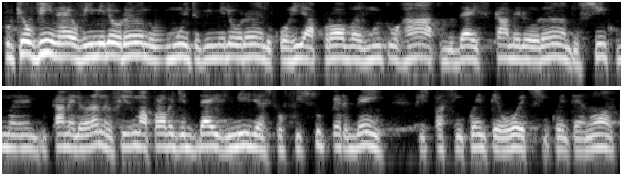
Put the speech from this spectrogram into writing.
porque eu vim, né? Eu vim melhorando muito, eu vim melhorando, corri a prova muito rápido, 10K melhorando, 5K melhorando. Eu fiz uma prova de 10 milhas que eu fiz super bem, fiz para 58, 59.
